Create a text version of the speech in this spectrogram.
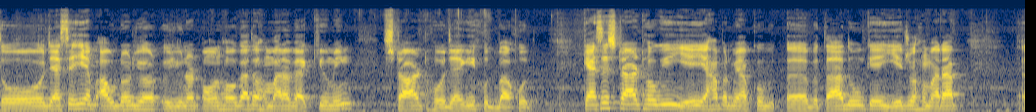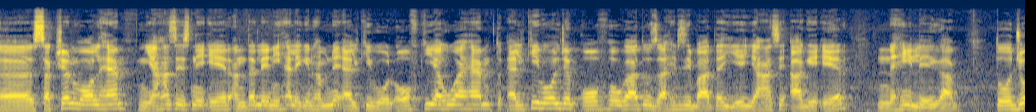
तो जैसे ही अब आउटडोर यूनिट ऑन होगा तो हमारा वैक्यूमिंग स्टार्ट हो जाएगी खुद ब खुद। कैसे स्टार्ट होगी ये यहाँ पर मैं आपको बता दूँ कि ये जो हमारा सक्शन वॉल है, यहाँ से इसने एयर अंदर लेनी है, लेकिन हमने एल की वॉल ऑफ़ किया हुआ है। तो एल की वॉल जब ऑफ़ होगा तो ज़ाहिर सी बात है, ये यहाँ से आगे एयर नहीं लेगा। तो जो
